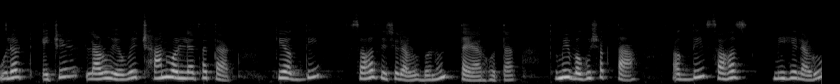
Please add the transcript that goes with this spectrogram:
उलट याचे लाडू एवढे छान वळल्या जातात की अगदी सहज याचे लाडू बनवून तयार होतात. तुम्ही बघू शकता अगदी सहज मी हे लाडू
